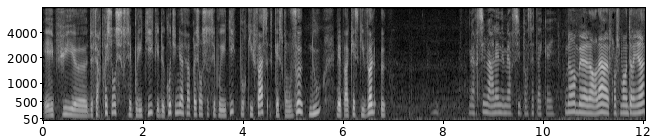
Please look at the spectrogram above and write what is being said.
et puis euh, de faire pression sur ces politiques et de continuer à faire pression sur ces politiques pour qu'ils fassent qu'est-ce qu'on veut nous, mais pas qu'est-ce qu'ils veulent eux. Merci Marlène et merci pour cet accueil. Non mais alors là, franchement de rien,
